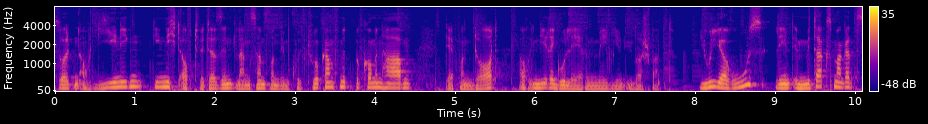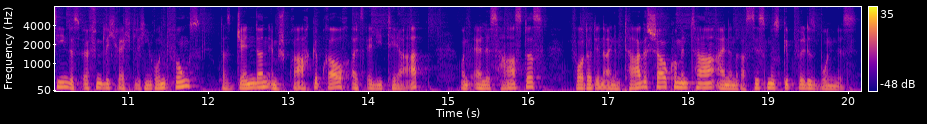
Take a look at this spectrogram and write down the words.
sollten auch diejenigen, die nicht auf Twitter sind, langsam von dem Kulturkampf mitbekommen haben, der von dort auch in die regulären Medien überschwappt. Julia Ruß lehnt im Mittagsmagazin des öffentlich-rechtlichen Rundfunks das Gendern im Sprachgebrauch als elitär ab und Alice Harsters fordert in einem Tagesschau-Kommentar einen Rassismusgipfel des Bundes.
